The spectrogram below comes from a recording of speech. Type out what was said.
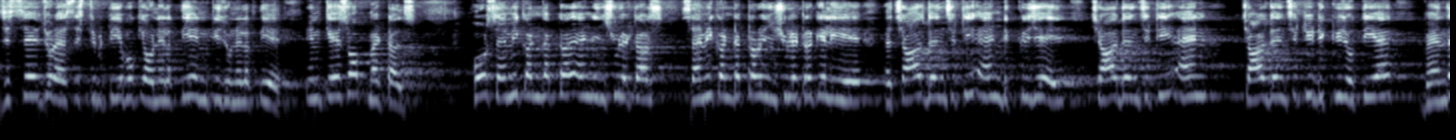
जिससे जो रेसिस्टिविटी है, वो क्या होने लगती है? इंक्रीज होने लगती है। In case of metals for semiconductor and insulators semiconductor और इंसुलेटर के लिए charge density and decrease charge density and charge density decrease होती है when the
